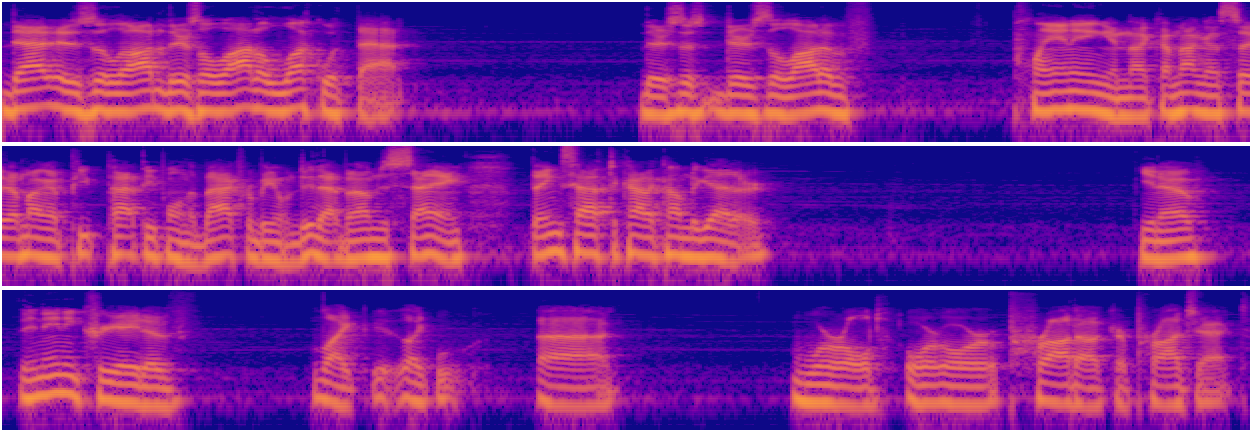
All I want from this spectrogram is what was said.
that is a lot of, there's a lot of luck with that. There's there's a lot of planning and like I'm not going to say I'm not going to pat people on the back for being able to do that, but I'm just saying things have to kind of come together. You know, in any creative like like uh world or, or product or project.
